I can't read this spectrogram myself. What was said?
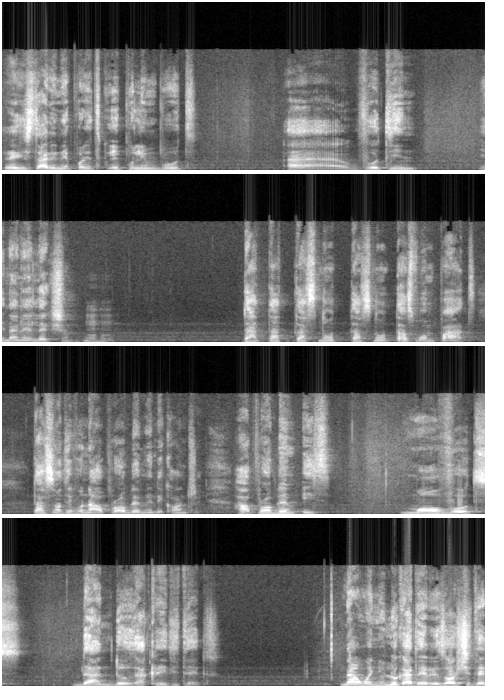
registered in a, a polling booth uh, voting in an election. Mm-hmm. That, that, that's, not, that's, not, that's one part. That's not even our problem in the country. Our problem is more votes than those accredited. Now, when you look at the result sheet, uh,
